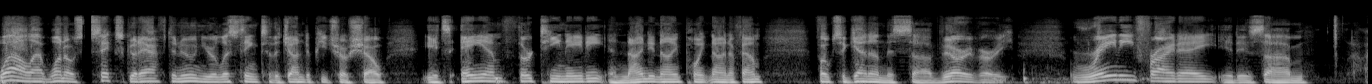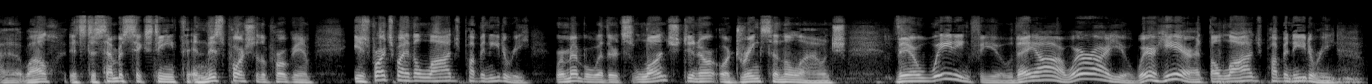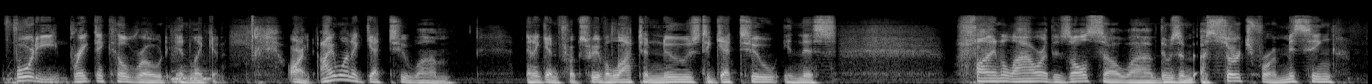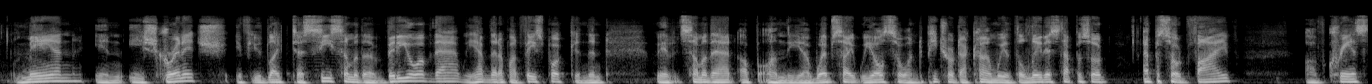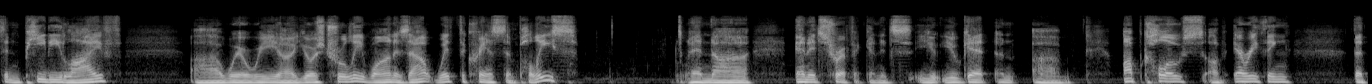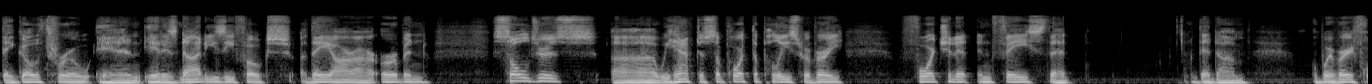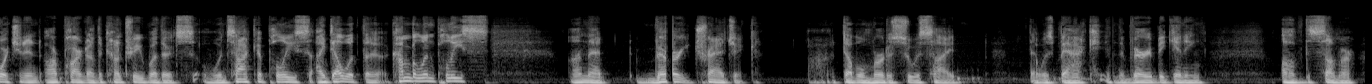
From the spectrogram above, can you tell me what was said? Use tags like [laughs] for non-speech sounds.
Well, at 106, good afternoon. You're listening to the John DePetro Show. It's AM 1380 and 99.9 FM. Folks, again on this uh, very, very rainy Friday. It is, um, uh, well, it's December 16th, and this portion of the program is brought to you by the Lodge Pub and Eatery. Remember, whether it's lunch, dinner, or drinks in the lounge, they're waiting for you. They are. Where are you? We're here at the Lodge Pub and Eatery, 40 Breakneck Hill Road in Lincoln. All right, I want to get to, um, and again, folks, we have a lot to news to get to in this final hour. There's also, uh, there was a, a search for a missing man in East Greenwich. If you'd like to see some of the video of that, we have that up on Facebook and then we have some of that up on the uh, website. We also on depetro.com, we have the latest episode, episode five of Cranston PD Live, uh, where we, uh, yours truly, Juan is out with the Cranston police and, uh, and it's terrific. And it's, you, you get an, um, up close of everything that they go through. And it is not easy, folks. They are our urban soldiers. Uh, we have to support the police. We're very fortunate in face that, that, um, we're very fortunate our part of the country, whether it's Woonsocket Police. I dealt with the Cumberland Police on that very tragic uh, double murder suicide that was back in the very beginning of the summer.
